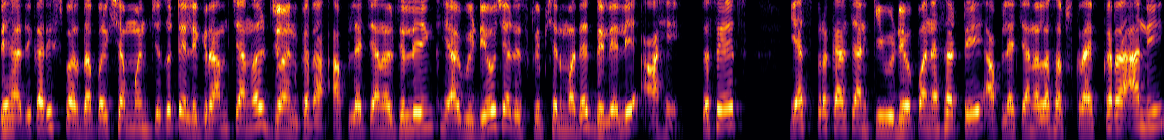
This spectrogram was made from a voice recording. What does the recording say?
देहाधिकारी स्पर्धा परीक्षा मंचचं टेलिग्राम चॅनल जॉईन करा. आपल्या चॅनलची लिंक या व्हिडिओच्या डिस्क्रिप्शनमध्ये दिलेली आहे. तसेच याच प्रकारचे आणखी व्हिडिओ पाहण्यासाठी आपल्या चॅनलला सबस्क्राईब करा आणि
